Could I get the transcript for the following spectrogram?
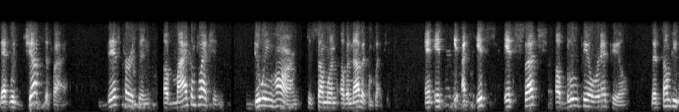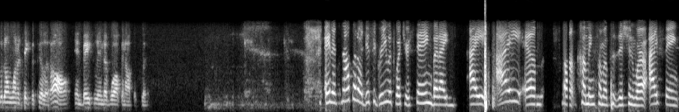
that would justify this person of my complexion doing harm to someone of another complexion. And it, it it's it's such a blue pill, red pill that some people don't want to take the pill at all and basically end up walking off the cliff. And it's not that I disagree with what you're saying, but I I I am coming from a position where I think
